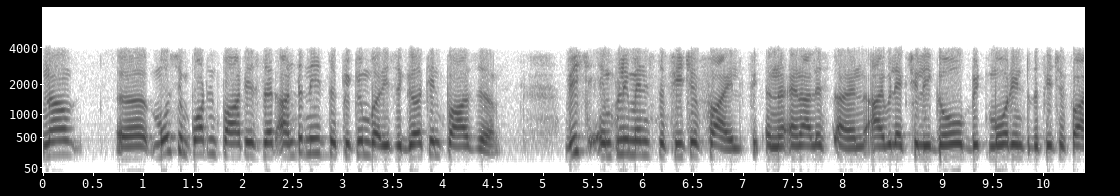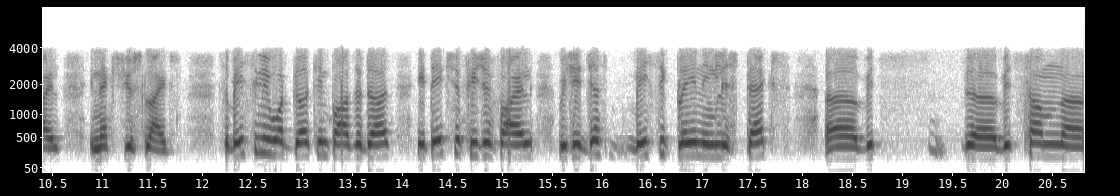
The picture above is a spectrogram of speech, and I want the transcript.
Now, uh, most important part is that underneath the Cucumber is a Gherkin parser, which implements the feature file analysis, and I will actually go a bit more into the feature file in next few slides. So basically what Gherkin parser does, it takes a feature file which is just basic plain English text uh, with uh, with some uh,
